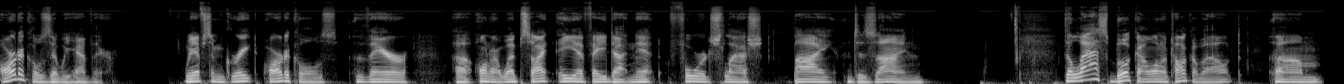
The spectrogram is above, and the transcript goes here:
articles that we have there. We have some great articles there uh, on our website, afa.net forward slash by design. The last book I want to talk about um,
